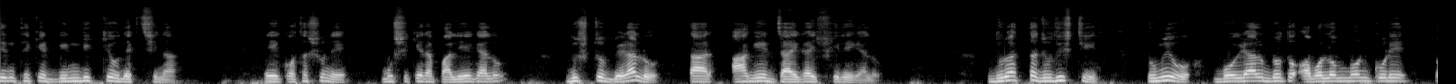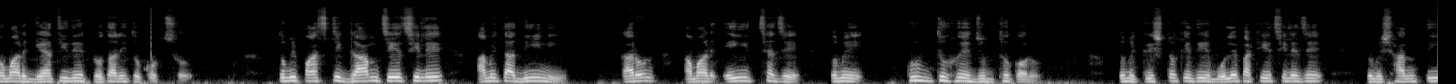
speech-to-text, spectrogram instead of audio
দিন থেকে ডিন্ডিককেও দেখছি না। এই কথা শুনে মুশিকেরা পালিয়ে গেল। দুষ্ট বেড়ালো তার আগের জায়গায় ফিরে গেল। দুরাত্মা যুধিষ্ঠির, তুমিও বৈরাল ব্রত অবলম্বন করে তোমার জ্ঞাতিদের প্রতারিত করছ। তুমি পাঁচটি গ্রাম চেয়েছিলে, আমি তা দিইনি। কারণ আমার এই ইচ্ছা যে তুমি ক্রুব্ধ হয়ে যুদ্ধ করো। তুমি কৃষ্ণকে দিয়ে বলে পাঠিয়েছিলে যে তুমি শান্তি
